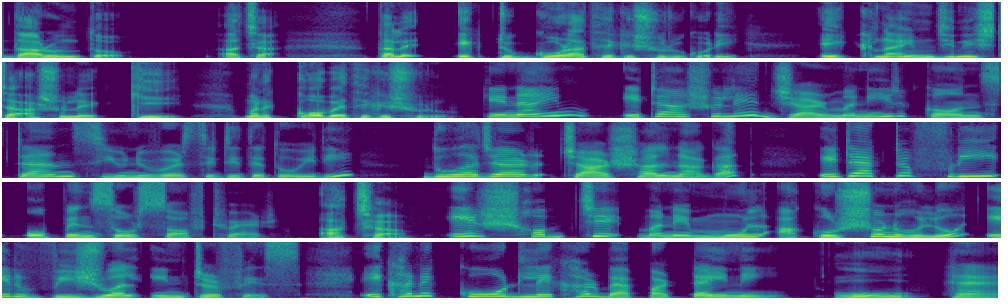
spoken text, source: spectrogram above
দারুণ তো। আচ্ছা তাহলে একটু গোড়া থেকে শুরু করি। এই ক্নাইম জিনিসটা আসলে কি? মানে কবে থেকে শুরু? কেনাইম এটা আসলে জার্মানির কনস্ট্যান্স ইউনিভার্সিটিতে তৈরি দুহাজার চার সাল নাগাদ। এটা একটা ফ্রি ওপেন সোর্স সফটওয়্যার আচ্ছা। এর সবচেয়ে মানে মূল আকর্ষণ হলো এর ভিজুয়াল ইন্টারফেস এখানে কোড লেখার ব্যাপারটাই নেই। ও। হ্যাঁ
